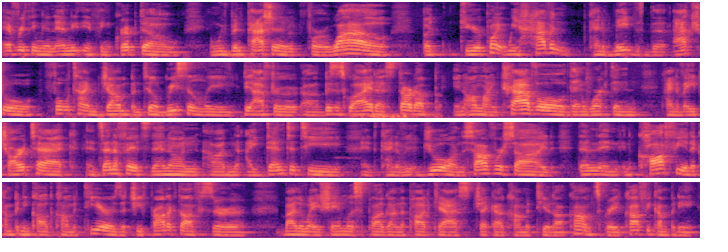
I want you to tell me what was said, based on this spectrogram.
everything and anything crypto, and we've been passionate for a while. But to your point, we haven't kind of made the actual full time jump until recently. After uh, business school, I had a startup in online travel, then worked in kind of HR tech at Zenefits, then on, on identity and kind of Jewel on the software side, then in, in coffee at a company called Cometeer as a chief product officer. By the way, shameless plug on the podcast, check out cometeer.com. It's a great coffee company.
